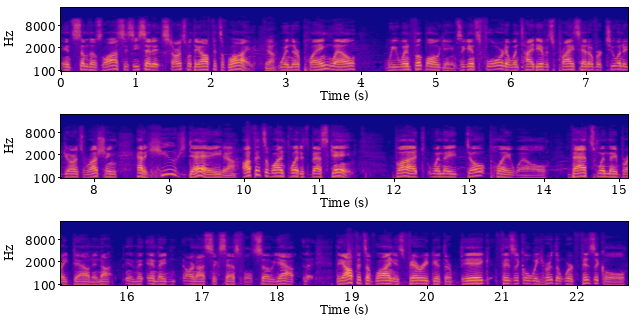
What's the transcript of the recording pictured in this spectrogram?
and some of those losses. He said it starts with the offensive line. Yeah. When they're playing well. We win football games against Florida when Ty Davis Price had over 200 yards rushing, had a huge day. Yeah. Offensive line played its best game. But when they don't play well, that's when they break down and not and, and they are not successful. So yeah, the- the offensive line is very good. They're big, physical. We heard the word physical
